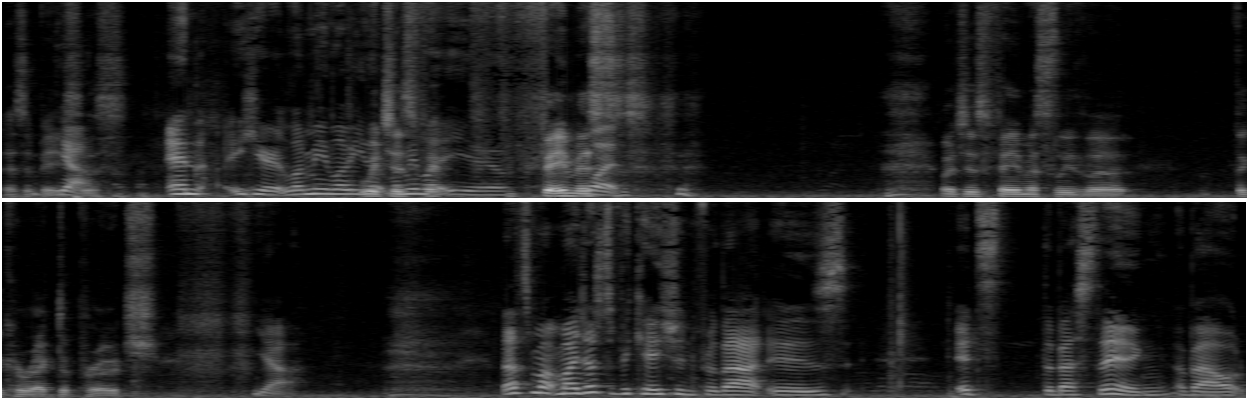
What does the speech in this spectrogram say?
as a basis. Yeah. and here, let me let you. which let is me fa- let you. famous, which is famously the the correct approach. Yeah. That's my my justification for that is, it's the best thing about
